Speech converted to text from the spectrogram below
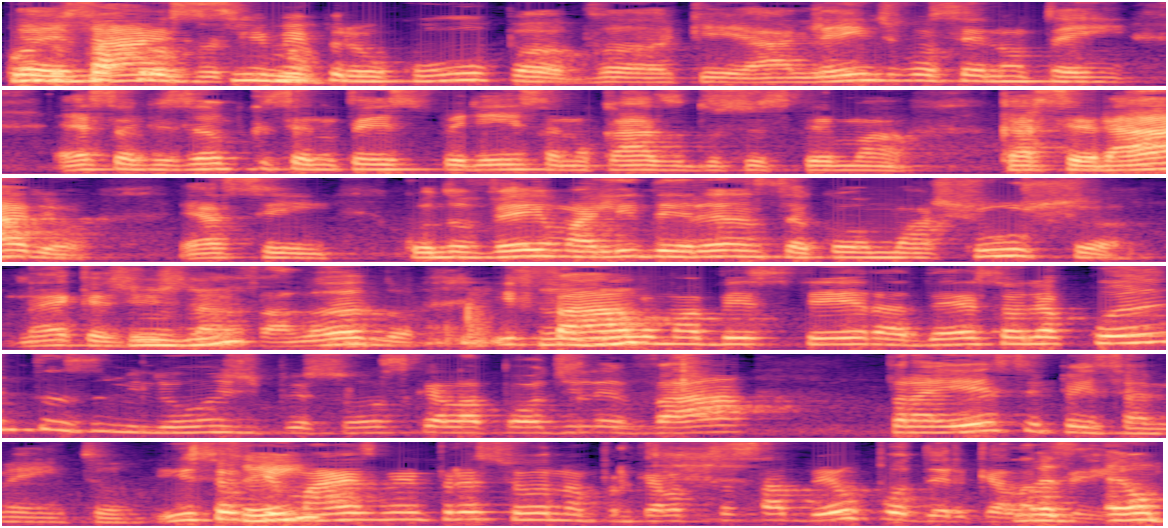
Quando é, se mas o que me preocupa, que além de você não ter essa visão, porque você não tem experiência no caso do sistema carcerário, é assim, quando vem uma liderança como a Xuxa, né, que a gente está uhum. falando, e fala uhum. uma besteira dessa, olha quantos milhões de pessoas que ela pode levar para esse pensamento. Isso é Sim. o que mais me impressiona, porque ela precisa saber o poder que ela Mas tem. É um,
